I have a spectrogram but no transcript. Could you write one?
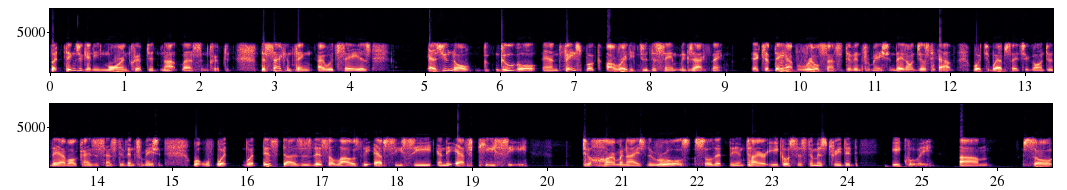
but things are getting more encrypted, not less encrypted. The second thing I would say is, as you know, Google and Facebook already do the same exact thing. Except they have real sensitive information. They don't just have which websites you're going to. They have all kinds of sensitive information. What what what this does is this allows the FCC and the FTC to harmonize the rules so that the entire ecosystem is treated equally. Um, so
